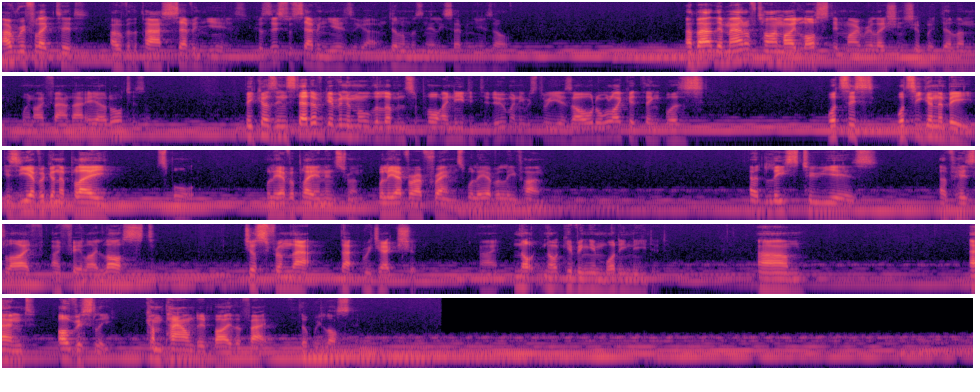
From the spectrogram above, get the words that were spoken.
I've reflected over the past seven years, because this was seven years ago, and Dylan was nearly seven years old, about the amount of time I lost in my relationship with Dylan when I found out he had autism. Because instead of giving him all the love and support I needed to do when he was three years old, all I could think was, what's this? What's he going to be? Is he ever going to play sport? Will he ever play an instrument? Will he ever have friends? Will he ever leave home? At least two years of his life, I feel I lost just from that, that rejection, right? Not, not giving him what he needed. Um, and obviously, compounded by the fact that we lost him.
